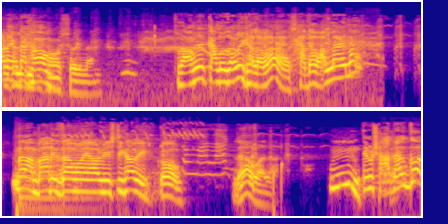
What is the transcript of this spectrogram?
আরে একটা খাও। আমি কালো জামে খেলাম হ্যাঁ? সাদা ভালো লাগে না? না বাড়ির জামাই আর মিষ্টি খাবি? কও। এমন সাদা গো?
